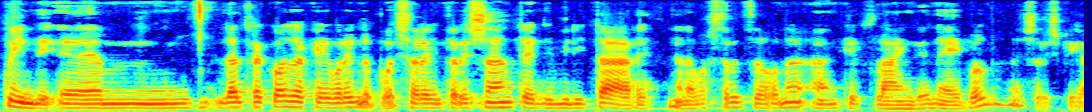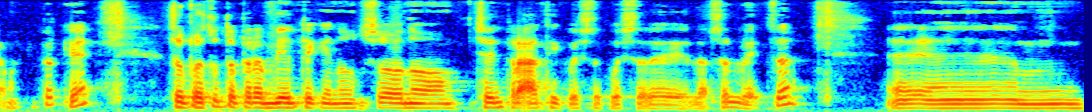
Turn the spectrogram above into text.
Quindi ehm, l'altra cosa che volendo può essere interessante è di abilitare nella vostra zona anche il flying enabled, adesso vi spieghiamo anche perché, soprattutto per ambienti che non sono centrati, questo può essere la salvezza. Eh,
